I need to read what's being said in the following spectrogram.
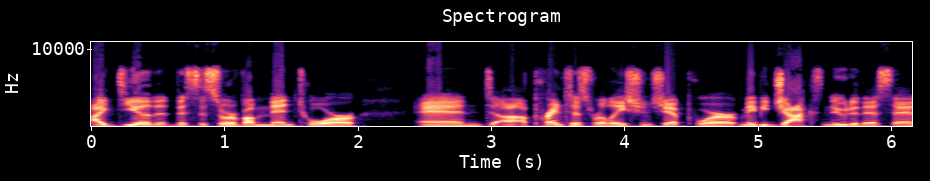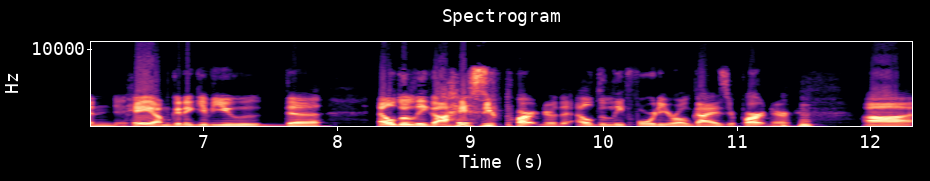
idea that this is sort of a mentor and uh, apprentice relationship where maybe Jack's new to this, and hey, I'm going to give you the elderly guy as your partner, the elderly 40 year old guy as your partner. uh,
